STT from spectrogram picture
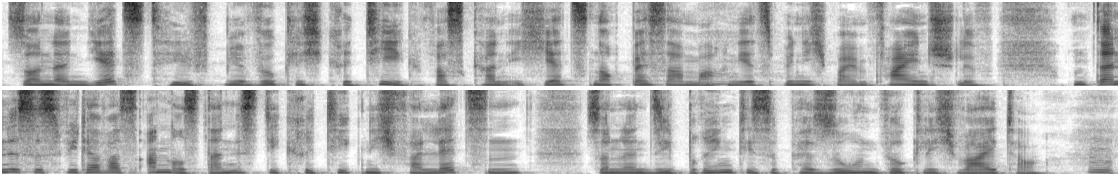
Sondern jetzt hilft mir wirklich Kritik. Was kann ich jetzt noch besser machen? Jetzt bin ich beim Feinschliff. Und dann ist es wieder was anderes. Dann ist die Kritik nicht verletzend, sondern sie bringt diese Person wirklich weiter. Hm.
